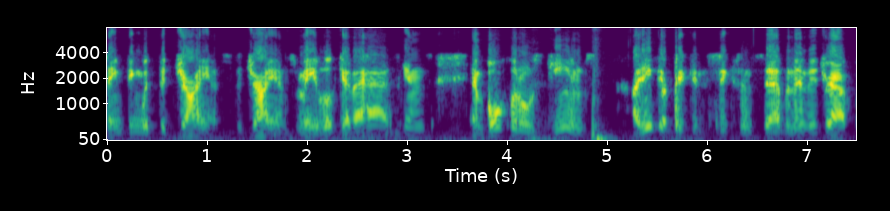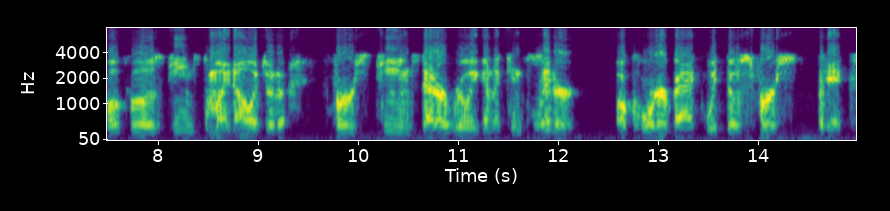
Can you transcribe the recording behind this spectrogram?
Same thing with the Giants. The Giants may look at a Haskins, and both of those teams I think they're picking six and seven in the draft. Both of those teams, to my knowledge, are the first teams that are really going to consider a quarterback with those first picks.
